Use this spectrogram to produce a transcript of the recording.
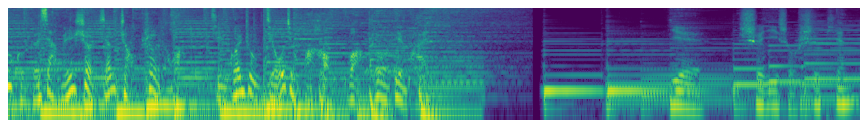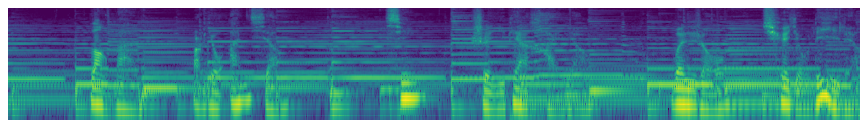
如果阁下没事儿想找事儿的话，请关注九九八号网络电台。夜是一首诗篇，浪漫而又安详；心是一片海洋，温柔却有力量。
